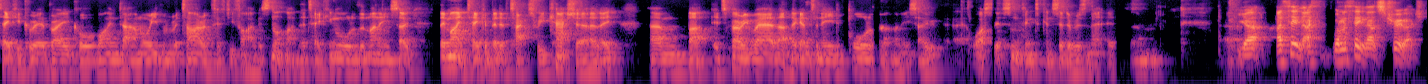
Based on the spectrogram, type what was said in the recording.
take a career break or wind down or even retire at 55. It's not like they're taking all of the money. So they might take a bit of tax free cash early, um, but it's very rare that they're going to need all of that money. So, uh, whilst it's something to consider, isn't it? It's, um, Uh, yeah, I think. I, well, I think that's true actually.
